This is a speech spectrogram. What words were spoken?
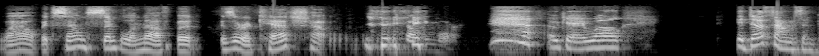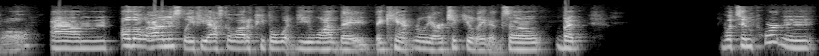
Wow it sounds simple enough but is there a catch? How, tell me more. Okay well it does sound simple um, although honestly if you ask a lot of people what do you want they they can't really articulate it. So but what's important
